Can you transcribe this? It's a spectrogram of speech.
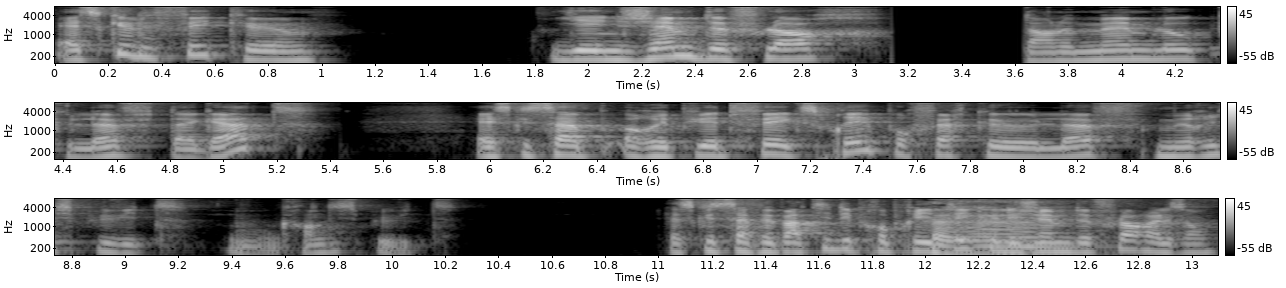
est-ce que le fait que il y ait une gemme de flore dans le même lot que l'œuf d'Agathe, est-ce que ça aurait pu être fait exprès pour faire que l'œuf mûrisse plus vite ou grandisse plus vite? Est-ce que ça fait partie des propriétés que les Euh. gemmes de flore elles ont?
